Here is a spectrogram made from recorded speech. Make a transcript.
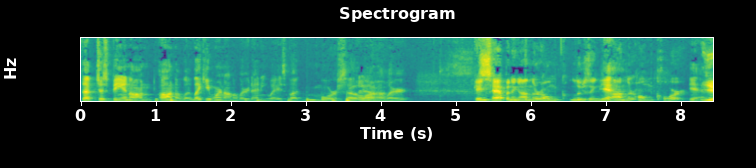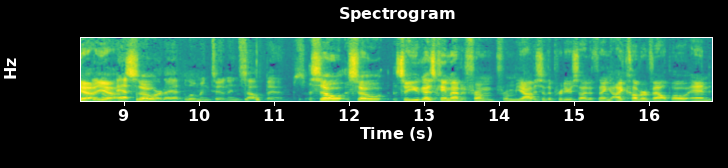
That just being on on alert, like you weren't on alert anyways, but more so Yeah. on alert. Games happening on their home, losing Yeah. on their home court. Yeah. Yeah, you know, yeah. At so Florida, at Bloomington, in South Bend. So. So so so you guys came at it from from yeah obviously the Purdue side of thing. I cover Valpo and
